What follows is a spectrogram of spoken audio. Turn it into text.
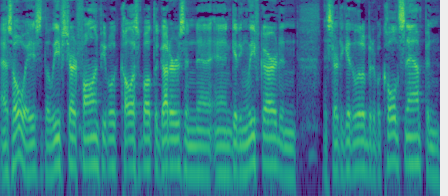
as always, the leaves start falling. People call us about the gutters and uh, and getting leaf guard, and they start to get a little bit of a cold snap, and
